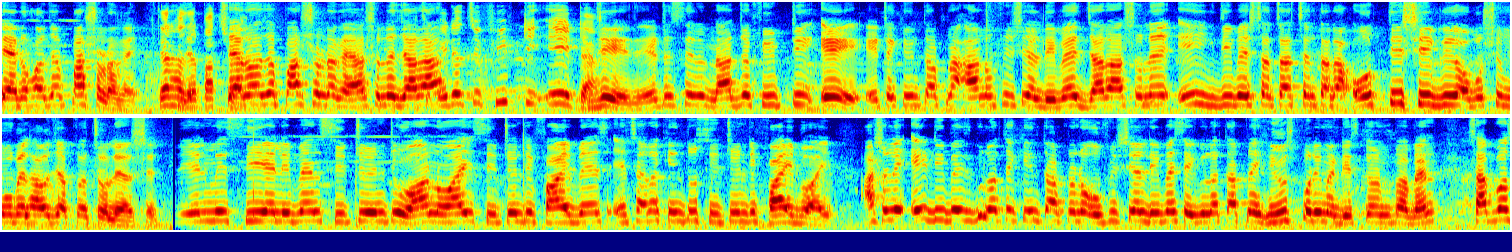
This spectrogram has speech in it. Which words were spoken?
তেরো হাজার পাঁচশো টাকায়। তেরো হাজার পাঁচশো টাকায়। আসলে যারা এটা হচ্ছে ফিফটি এটা জি জি, এটা হচ্ছে নার্জো ফিফটি এ এটা কিন্তু আপনার আনঅফিসিয়াল ডিভাইস যারা আসলে এই ডিভাইসটা চাচ্ছেন তারা অতি শীঘ্রই অবশ্যই মোবাইল হাউসে আপনার চলে আসেন Realme C eleven C twenty one Y C twenty five S এছাড়া কিন্তু সি টোয়েন্টি ফাইভ ওয়াই আসলে এই ডিভাইসগুলোতে কিন্তু আপনারা অফিসিয়াল ডিভাইস এগুলোতে আপনি হিউজ পরিমাণ ডিসকাউন্ট পাবেন। সাপোজ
